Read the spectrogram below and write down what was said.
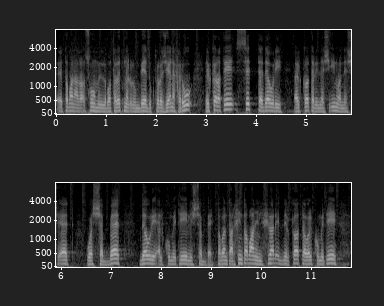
آه، طبعا على رأسهم اللي بطلتنا الأولمبية الدكتورة جيانا فاروق. الكاراتيه ستة دوري القطر للناشئين والناشئات والشابات دوري الكوميتيه للشابات. طبعا أنتوا عارفين طبعا إن في فرق بين الكاتا والكوميتيه آه، آه، آه،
